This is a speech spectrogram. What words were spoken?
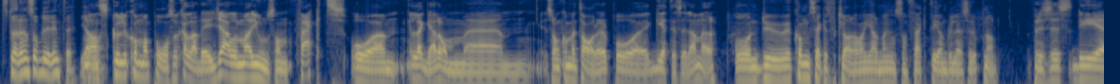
Större än så blir det inte. Hjalmar. Man skulle komma på så kallade Hjalmar Jonsson facts och um, lägga dem um, som kommentarer på eh, GT-sidan där. Och du kommer säkert förklara vad Hjalmar Jonsson fact är om du läser upp någon. Precis, det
